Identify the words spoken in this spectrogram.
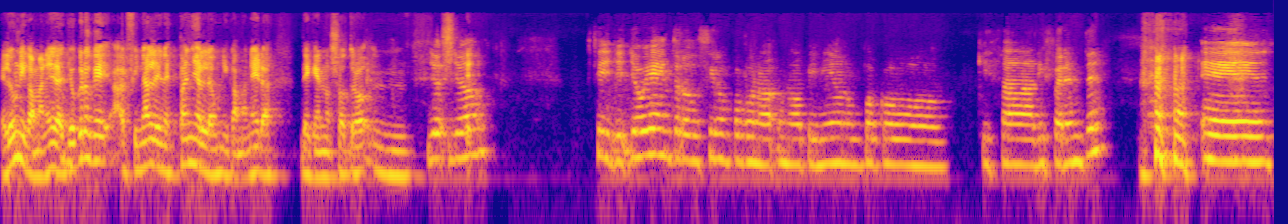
Es la única manera. Yo creo que al final en España es la única manera de que nosotros... Mm, yo, yo, sí, yo voy a introducir un poco una, opinión un poco quizá diferente. Eh,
